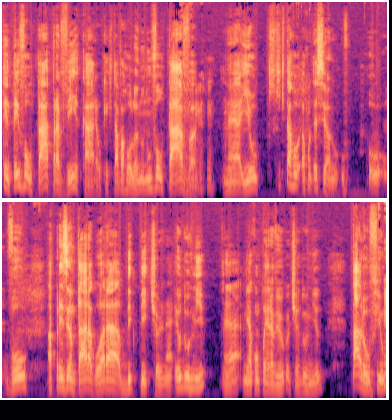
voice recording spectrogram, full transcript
tentei voltar para ver, cara, o que que tava rolando, não voltava, né? E eu, o que que tá acontecendo? O, o, vou apresentar agora a Big Picture, né? Eu dormi, né? Minha companheira viu que eu tinha dormido, parou o filme,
